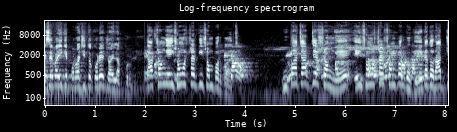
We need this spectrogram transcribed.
এসএফআইকে পরাজিত করে জয়লাভ করবে। তার সঙ্গে এই সমস্যার কি সম্পর্ক আছে? উপাচার্যের সঙ্গে এই সমস্যার সম্পর্ক কি? এটা তো রাজ্য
